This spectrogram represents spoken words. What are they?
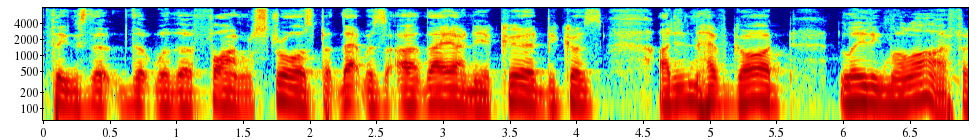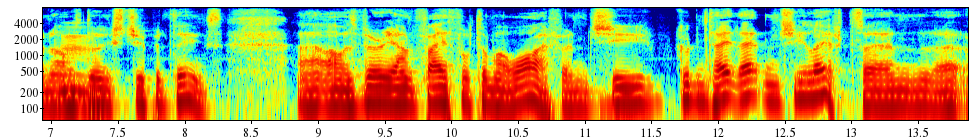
things that, that were the final straws, but that was uh, they only occurred because I didn't have God leading my life, and I was doing stupid things. Uh, I was very unfaithful to my wife, and she couldn't take that, and she left, and uh,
